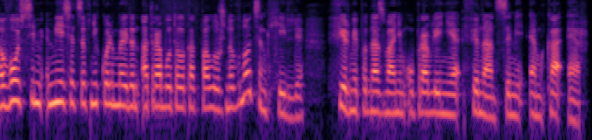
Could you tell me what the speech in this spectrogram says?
Восемь месяцев Николь Мейден отработала, как положено, в Ноттингхилле, в фирме под названием «Управление финансами МКР»,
